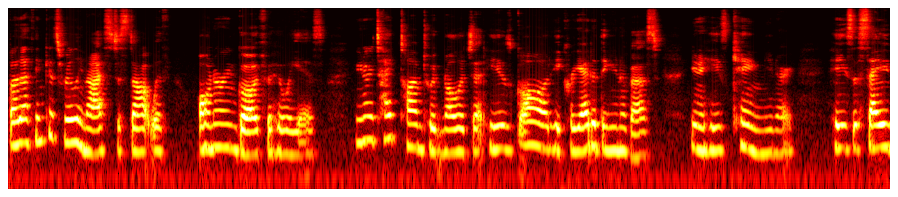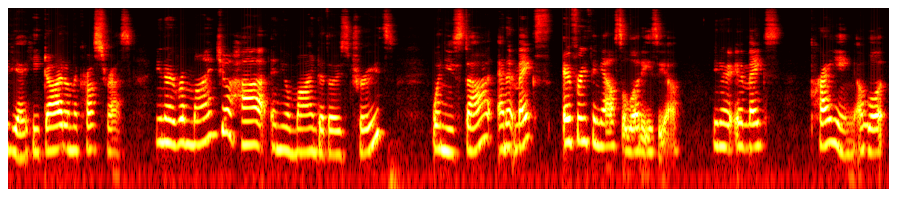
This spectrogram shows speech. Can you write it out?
but I think it's really nice to start with honoring God for who he is. You know, take time to acknowledge that he is God, he created the universe, you know, he's king, you know, he's a savior, he died on the cross for us. You know, remind your heart and your mind of those truths when you start, and it makes everything else a lot easier. You know, it makes praying a lot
